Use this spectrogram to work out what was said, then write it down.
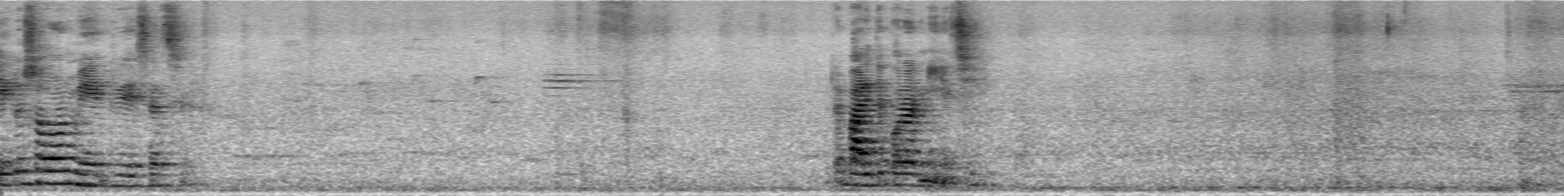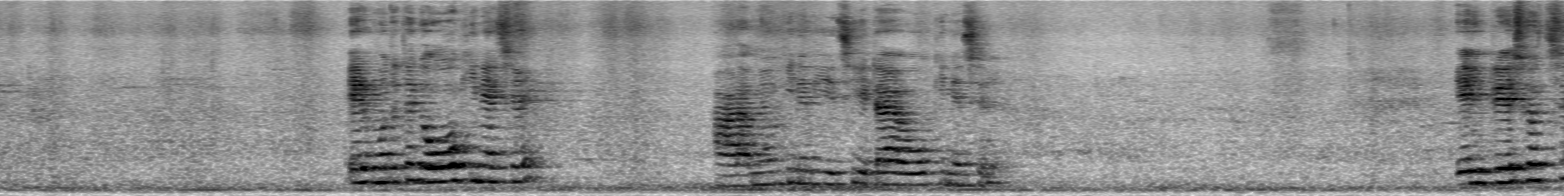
এগুলো সব আমার মেয়ের ড্রেস আছে। এটা বাড়িতে পরার নিয়েছি। এর মধ্যে থেকে ও কিনেছে। আর আমিও কিনে দিয়েছি, এটা ও কিনেছে। এই ড্রেস হচ্ছে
